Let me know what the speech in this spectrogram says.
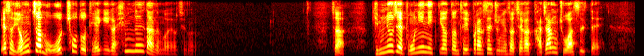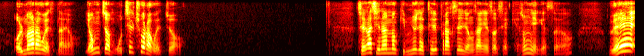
그래서 0.5초도 되기가 힘들다는 거예요. 지금. 자, 김유재 본인이 뛰었던 트리플 악셀 중에서 제가 가장 좋았을 때 얼마라고 했나요? 0.57초라고 했죠. 제가 지난번 김유재 트리플 악셀 영상에서 제가 계속 얘기했어요. 왜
